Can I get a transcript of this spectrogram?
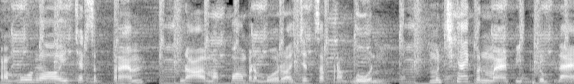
1975ដល់1979មិនឆ្ងាយប៉ុន្មានពីភ្នំដា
